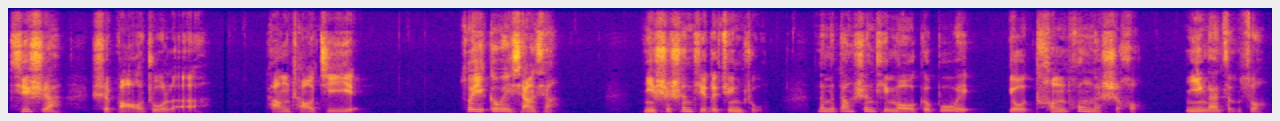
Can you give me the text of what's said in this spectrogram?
其实啊，是保住了唐朝基业。所以各位想想，你是身体的君主，那么当身体某个部位有疼痛的时候，你应该怎么做？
